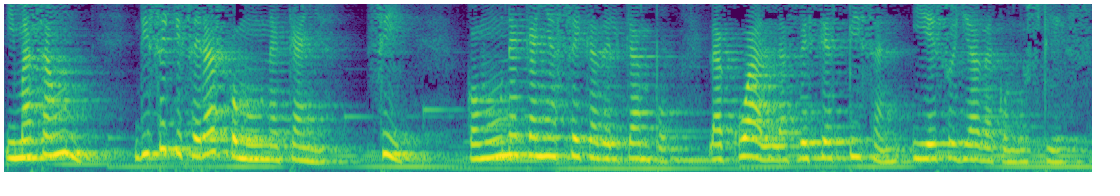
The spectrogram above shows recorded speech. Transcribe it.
Y más aún, dice que serás como una caña, sí, como una caña seca del campo, la cual las bestias pisan y es hollada con los pies.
